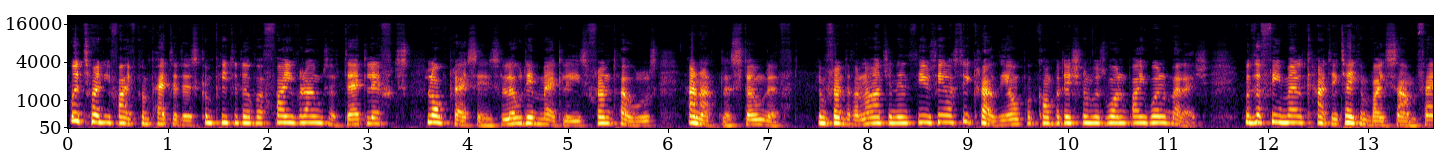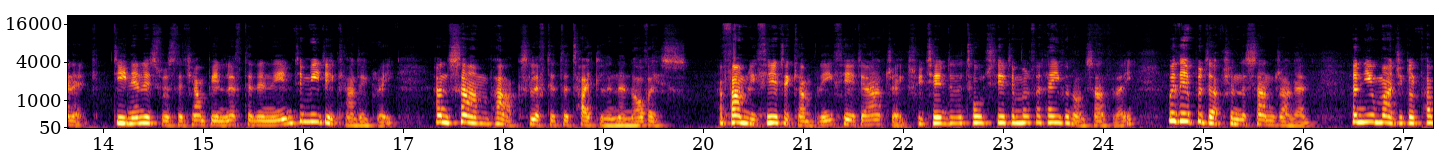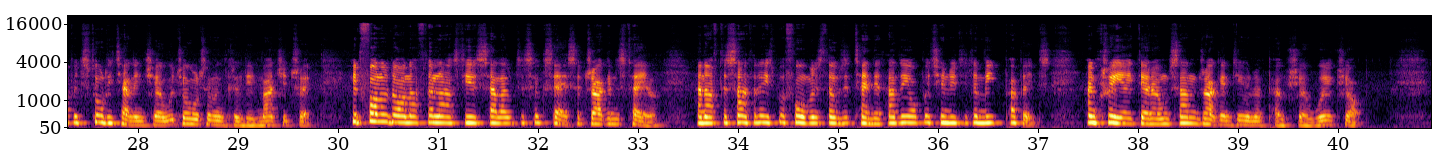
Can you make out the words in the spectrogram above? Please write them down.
where 25 competitors competed over five rounds of deadlifts, log presses, loaded medleys, front holds, and Atlas stone lift. In front of a large and enthusiastic crowd, the open competition was won by Will Mellish, with the female category taken by Sam Fennick. Dean Innes was the champion lifted in the intermediate category, and Sam Parks lifted the title in the novice. A family theatre company, Theatreatrix, returned to the Torch Theatre Milford Haven on Saturday with their production The Sand Dragon, a new magical puppet storytelling show which also included magic trick. It followed on after last year's sellout to success at Dragon's Tale, and after Saturday's performance those attended had the opportunity to meet puppets and create their own Sand Dragon during a post-show workshop.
